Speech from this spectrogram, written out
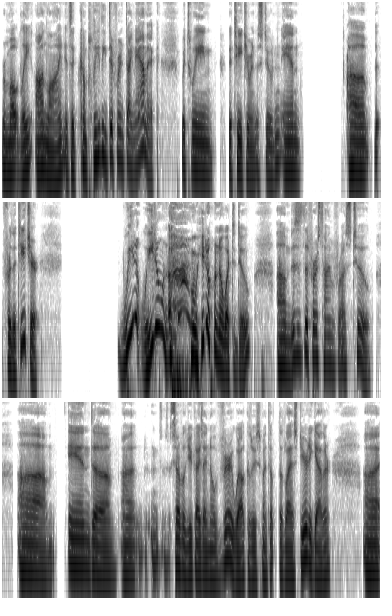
remotely online, it's a completely different dynamic between the teacher and the student. And uh, for the teacher, we don't we don't know we don't know what to do. Um, this is the first time for us too. Um, and uh, uh, several of you guys I know very well because we've spent the, the, last year together. Uh,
